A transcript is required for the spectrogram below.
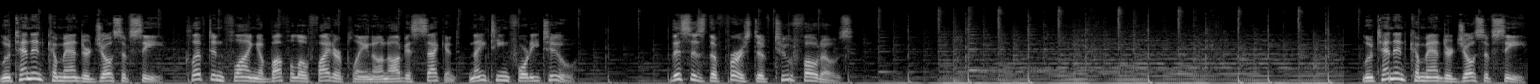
Lieutenant Commander Joseph C. Clifton flying a Buffalo fighter plane on August 2, 1942. This is the first of two photos. Lieutenant Commander Joseph C.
